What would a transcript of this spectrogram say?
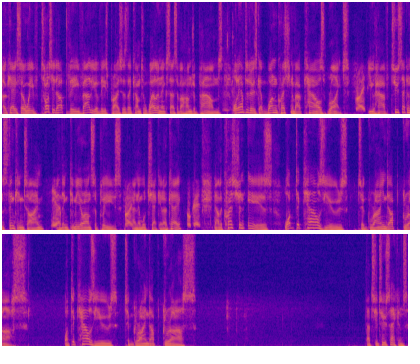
Okay, so we've totted up the value of these prices. They come to well in excess of £100. Mm. All you have to do is get one question about cows right. Right. You have two seconds thinking time, Yeah. and then give me your answer, please. Right. And then we'll check it, okay? Okay. Now, the question is what do cows use to grind up grass? What do cows use to grind up grass? That's your two seconds.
